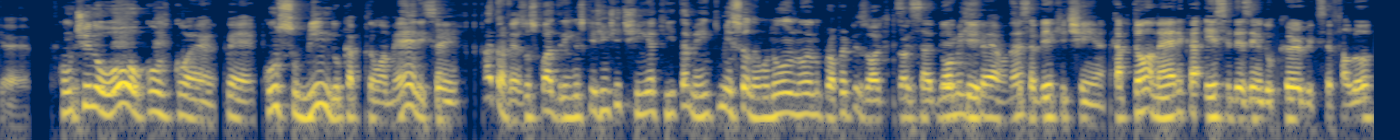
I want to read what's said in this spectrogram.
é, continuou com, com, é, é, consumindo o Capitão América Sim através dos quadrinhos que a gente tinha aqui também, que mencionamos no, no, no próprio episódio Você do sabia, Homem que, de Ferro, né? você sabia que tinha Capitão América, esse desenho do Kirby que você falou?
